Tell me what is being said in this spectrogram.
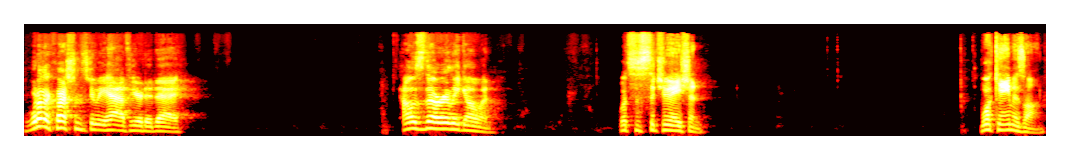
What other questions do we have here today? How's the early going? What's the situation? What game is on?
